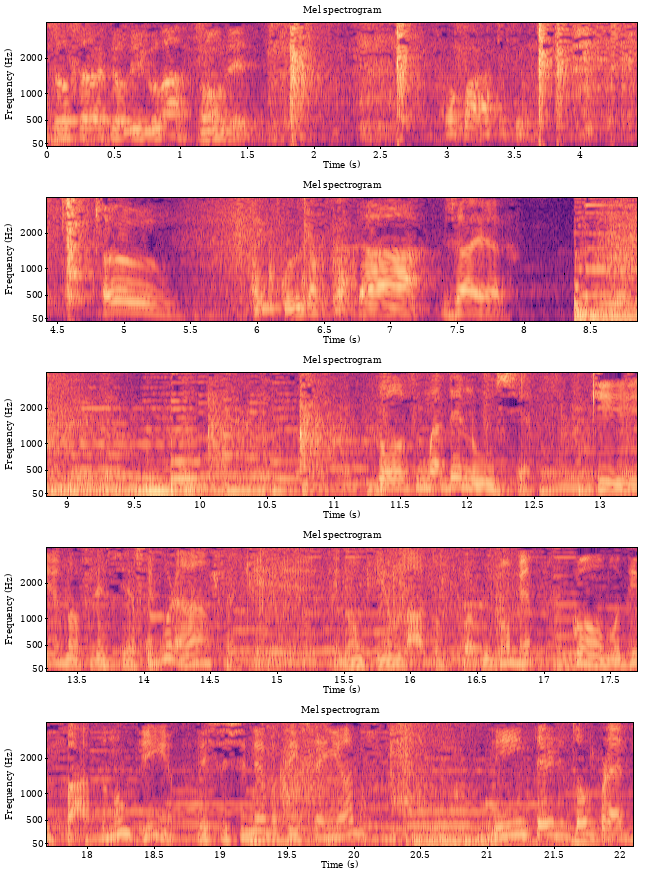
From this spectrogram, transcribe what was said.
Então será que eu ligo lá? Vamos ver. Vamos parar, senhor. Oh. Tá, já era. Houve uma denúncia que não oferecia segurança, que, que não tinha um laudo do corpo de bombeiro, como de fato não tinha. Esse cinema tem 100 anos e interditou o prédio.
